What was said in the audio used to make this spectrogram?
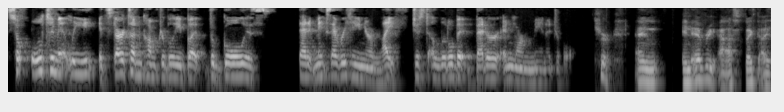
so ultimately it starts uncomfortably, but the goal is that it makes everything in your life just a little bit better and more manageable. Sure. And in every aspect, I,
